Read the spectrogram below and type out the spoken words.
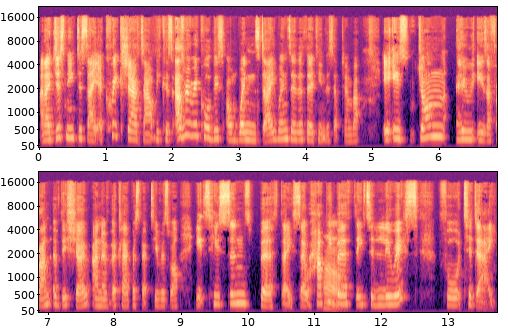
And I just need to say a quick shout out because as we record this on Wednesday, Wednesday the 13th of September, it is John, who is a fan of this show and of a Clare Perspective as well. It's his son's birthday. So happy oh. birthday to Lewis for today.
